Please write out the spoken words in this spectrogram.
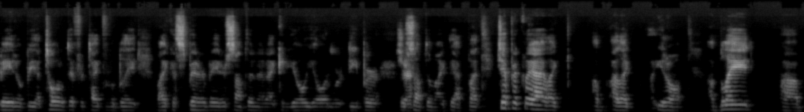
bait will be a total different type of a blade, like a spinner bait or something that I can yo-yo and work deeper Sure. or something like that. But typically, I like a, I like you know a blade, um,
